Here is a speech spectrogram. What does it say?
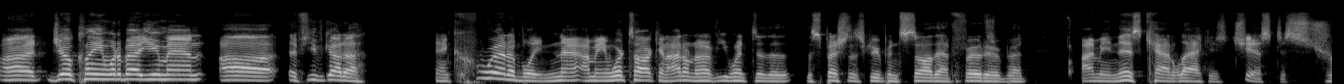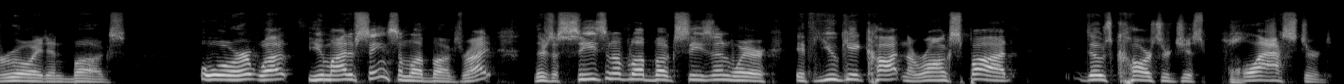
All right, Joe Clean. What about you, man? Uh, if you've got a incredibly, na- I mean, we're talking. I don't know if you went to the the specialist group and saw that photo, but I mean, this Cadillac is just destroyed in bugs. Or what you might have seen some love bugs, right? There's a season of love bug season where if you get caught in the wrong spot, those cars are just plastered,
